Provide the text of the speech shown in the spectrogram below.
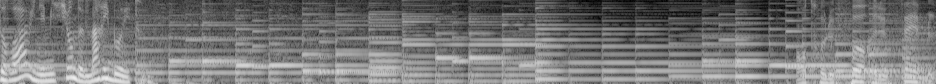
droit, une émission de Marie Boéton. Entre le fort et le faible,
